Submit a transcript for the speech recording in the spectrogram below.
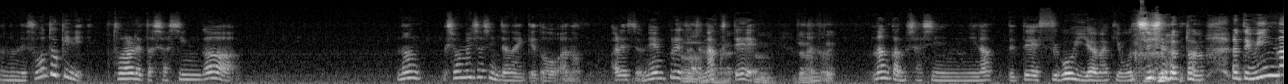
あのねその時に撮られた写真がなん証明写真じゃないけどあのあれですよネームプレートじゃなくて、あはいはい。うん。じゃなくて。なんかの写真になっててすごい嫌な気持ちだったの。だってみんな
